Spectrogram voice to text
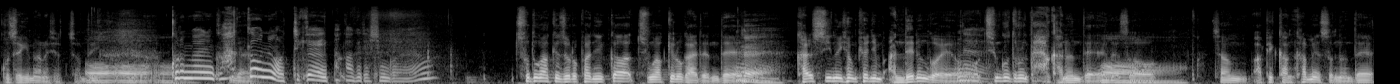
고생이 많으셨죠. 어, 어, 어. 그러면 그 학교는 어떻게 입학하게 되신 거예요? 초등학교 졸업하니까 중학교를 가야 되는데 네. 갈수 있는 형편이 안 되는 거예요. 네. 친구들은 다 가는데 그래서 어. 참 앞이 캄캄했었는데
